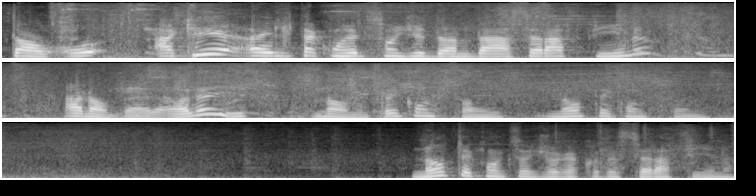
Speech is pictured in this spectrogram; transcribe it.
Então, o... aqui ele tá com redução de dano da Serafina. Ah não, velho, olha isso. Não, não tem condições. Não tem condições. Não tem condição de jogar contra a Serafina.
